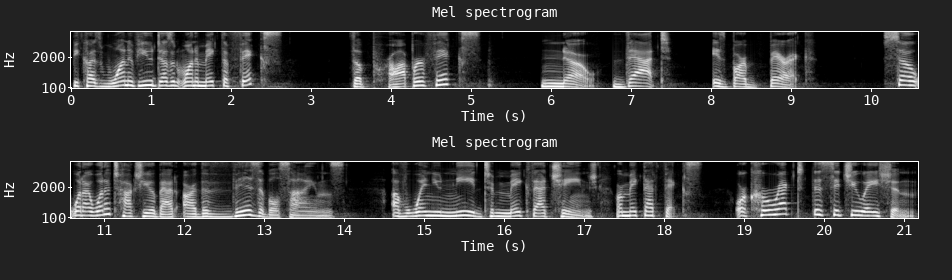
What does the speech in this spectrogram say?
because one of you doesn't want to make the fix? The proper fix? No, that is barbaric. So, what I want to talk to you about are the visible signs of when you need to make that change or make that fix or correct the situation.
